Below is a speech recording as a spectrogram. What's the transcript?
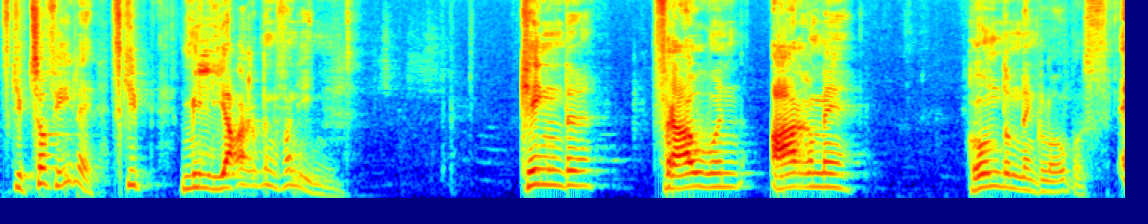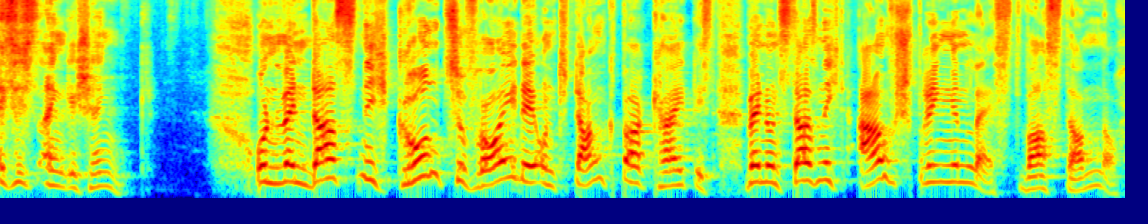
Es gibt so viele, es gibt Milliarden von ihnen. Kinder, Frauen, Arme, rund um den Globus. Es ist ein Geschenk. Und wenn das nicht Grund zur Freude und Dankbarkeit ist, wenn uns das nicht aufspringen lässt, was dann noch?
